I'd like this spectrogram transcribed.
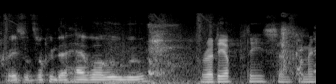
Grace was dropping the hevo woo woo. ready up, please, and come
